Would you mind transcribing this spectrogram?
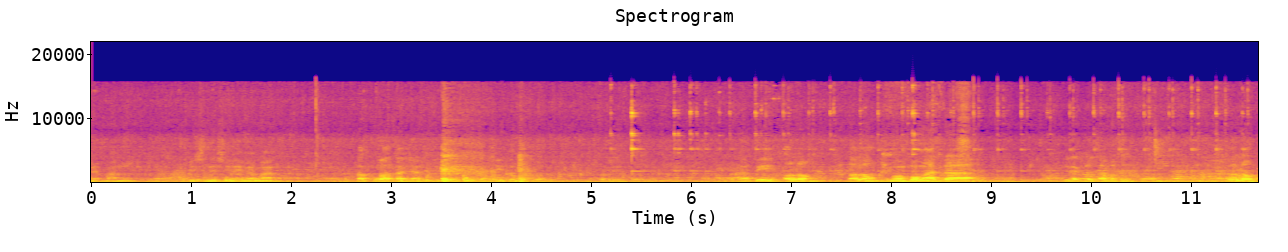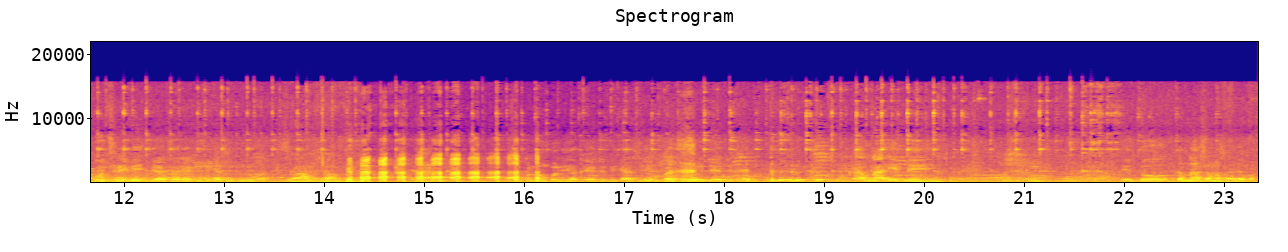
memang bisnis ini memang kekuatannya di edifikasi itu betul. Seperti itu. Tapi tolong, tolong mumpung ada direktur sama sistem, tolong BuCriwi diajari edifikasi dulu Pak. Siap, siap. Ya. Sebelum beliau diidentifikasi, baca ini diidentifikasi. Karena ini itu kena sama saya, Pak.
